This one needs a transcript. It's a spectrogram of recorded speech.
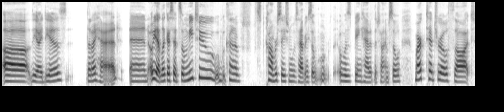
uh, the ideas that I had, and oh yeah, like I said, so Me Too kind of conversation was happening, so was being had at the time. So Mark Tetreault thought,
